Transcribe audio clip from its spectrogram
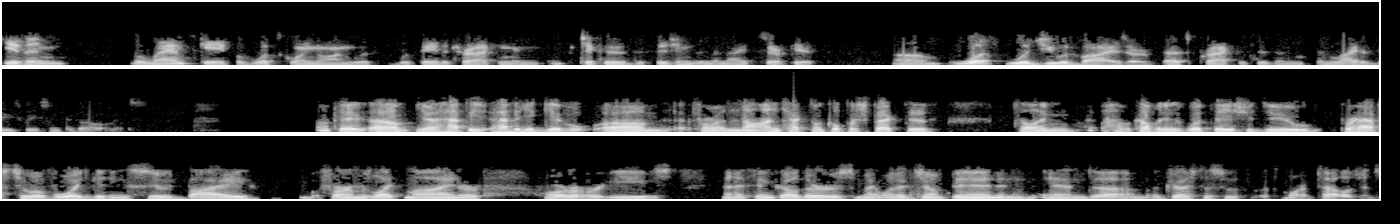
given the landscape of what's going on with, with data tracking and particular decisions in the Ninth Circuit, um, what would you advise are best practices in, in light of these recent developments? Okay, um, you know, happy happy to give um, from a non-technical perspective, telling companies what they should do, perhaps to avoid getting sued by firms like mine or or, or Eves, and I think others might want to jump in and, and um, address this with, with more intelligence.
